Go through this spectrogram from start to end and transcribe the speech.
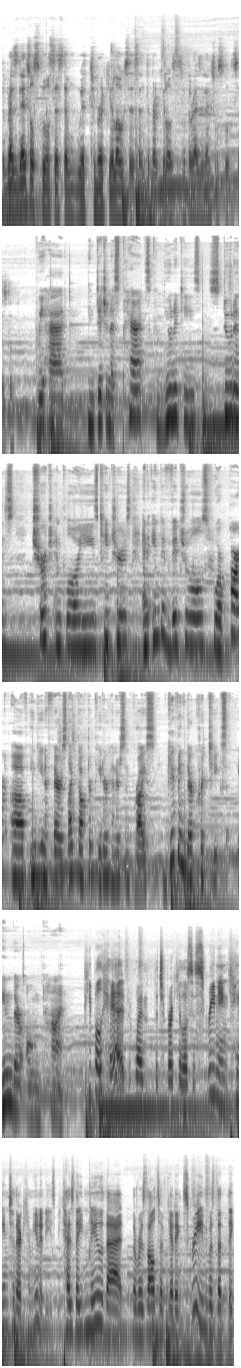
the residential school system with tuberculosis and tuberculosis with the residential school system. We had Indigenous parents, communities, students, church employees, teachers, and individuals who are part of Indian affairs, like Dr. Peter Henderson Bryce, giving their critiques in their own time people hid when the tuberculosis screening came to their communities because they knew that the result of getting screened was that they,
